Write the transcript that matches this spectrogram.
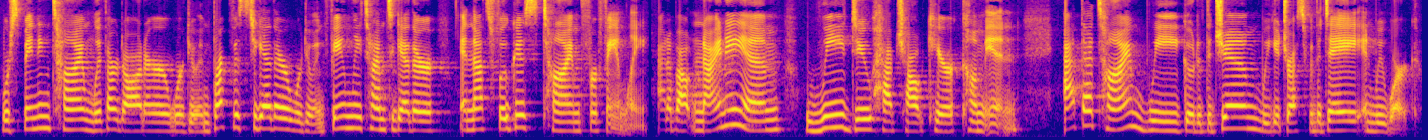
we're spending time with our daughter, we're doing breakfast together, we're doing family time together, and that's focused time for family. At about 9 a.m., we do have childcare come in. At that time, we go to the gym, we get dressed for the day, and we work.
